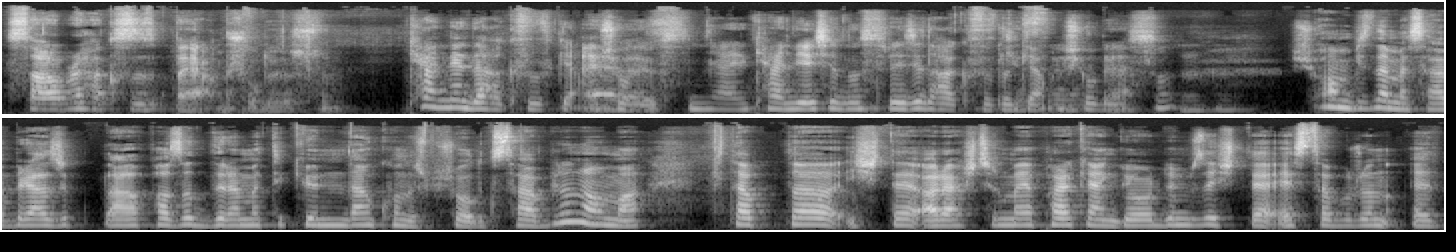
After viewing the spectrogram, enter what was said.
sabrı haksızlık da yapmış oluyorsun. Kendine de haksızlık yapmış evet. oluyorsun. Yani kendi yaşadığın sürece de haksızlık Kesinlikle. yapmış oluyorsun. Hı hı. Şu an biz de mesela birazcık daha fazla dramatik yönünden konuşmuş olduk sabrın ama kitapta işte araştırma yaparken gördüğümüzde işte Es-Sabr'ın e,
